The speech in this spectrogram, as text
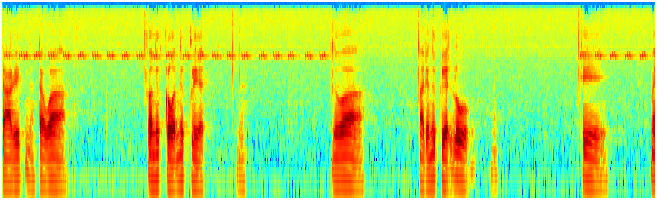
จาริกนะ แต่ว่า ก็นึกโกรธนึกเกลียดนะหรือว่าอาจจะนึกเกลียดลูกนะที่ไม่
